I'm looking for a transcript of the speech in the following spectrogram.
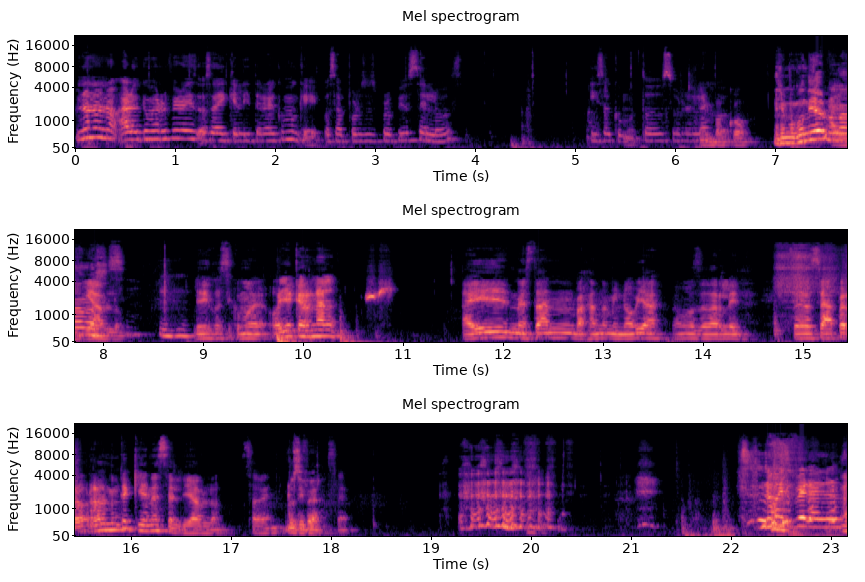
no, no, no, a lo que me refiero es, o sea, de que literal como que, o sea, por sus propios celos, hizo como todo su relajo. Invocó me un diablo nada más. diablo. Sí. Le dijo así como de, oye, carnal, ahí me están bajando mi novia, vamos a darle. Pero, o sea, pero realmente, ¿quién es el diablo? ¿Saben? Lucifer. O No, espéralo.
